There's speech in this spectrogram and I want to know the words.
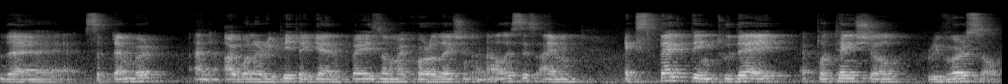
the September and I want to repeat again based on my correlation analysis I'm expecting today a potential reversal.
